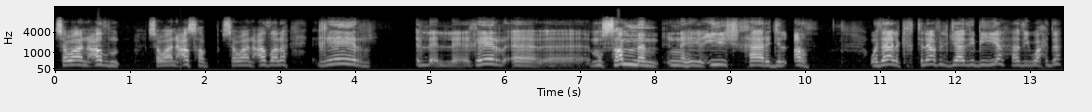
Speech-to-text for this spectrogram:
سواء عظم سواء عصب سواء عضلة غير غير مصمم إنه يعيش خارج الأرض. وذلك اختلاف الجاذبية هذه واحدة.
